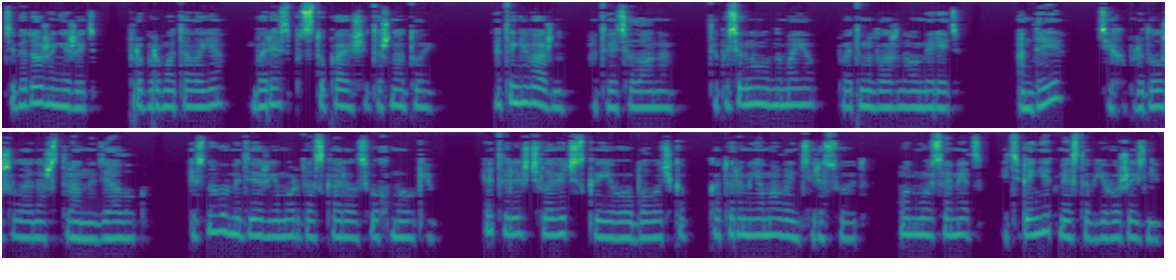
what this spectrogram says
тебе тоже не жить», — пробормотала я, борясь с подступающей тошнотой. «Это не важно», — ответила она. «Ты посягнула на мое, поэтому должна умереть». «Андрея?» — тихо продолжила я наш странный диалог. И снова медвежья морда оскалилась в ухмылке. «Это лишь человеческая его оболочка, которая меня мало интересует. Он мой самец, и тебе нет места в его жизни.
